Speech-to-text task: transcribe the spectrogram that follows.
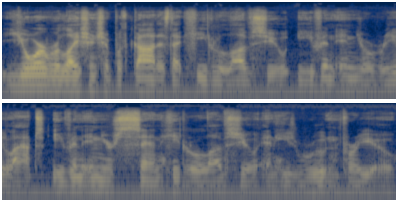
your relationship with God is that He loves you even in your relapse, even in your sin. He loves you and He's rooting for you.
